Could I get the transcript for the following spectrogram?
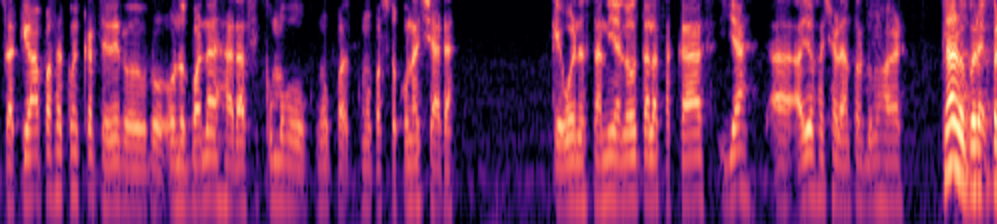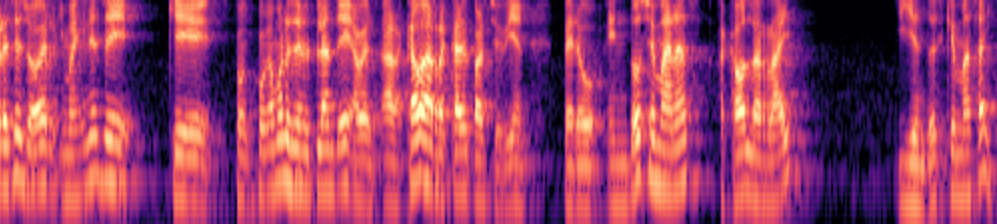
sea, ¿qué va a pasar con el carcelero? O, nos van a dejar así como, como, como pasó con Ashara. Que bueno, está Nialota, la sacas y ya. Adiós Ashara, entonces vamos a ver. Claro, pero, pero, es eso. A ver, imagínense que pongámonos en el plan de, a ver, acaba de arrancar el parche, bien, pero en dos semanas acaba la raid y entonces, ¿qué más hay?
